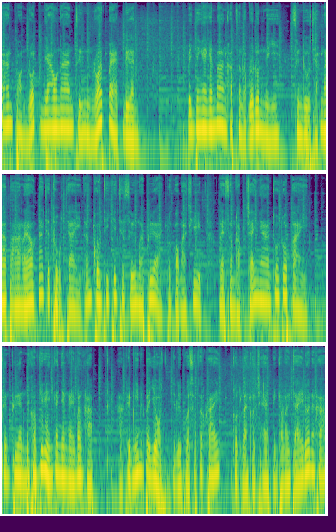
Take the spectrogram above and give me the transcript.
การผ่อนรถยาวนานถึง 108 เดือน เป็นยังไงกันบ้างครับสำหรับรถรุ่นนี้ ซึ่งดูจากหน้าตาแล้วน่าจะถูกใจทั้งคนที่คิดจะซื้อมาเพื่อประกอบอาชีพ และสำหรับใช้งานทั่ว ๆ ไป เพื่อนๆ มีความคิดเห็นกันยังไงบ้างครับ หากคลิปนี้เป็นประโยชน์อย่าลืมกด subscribe กดไลค์กดแชร์เป็นกำลังใจด้วยนะครับ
